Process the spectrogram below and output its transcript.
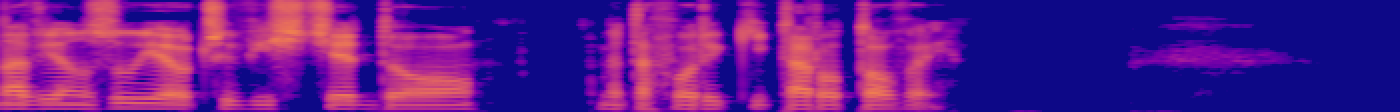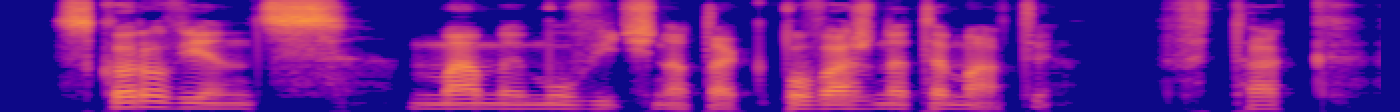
nawiązuje oczywiście do metaforyki tarotowej. Skoro więc mamy mówić na tak poważne tematy, w tak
